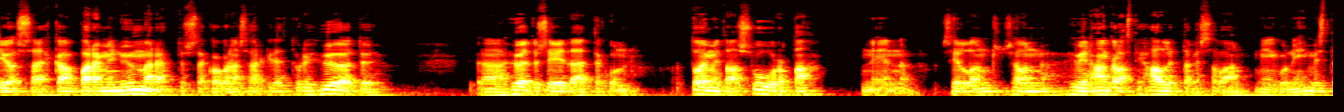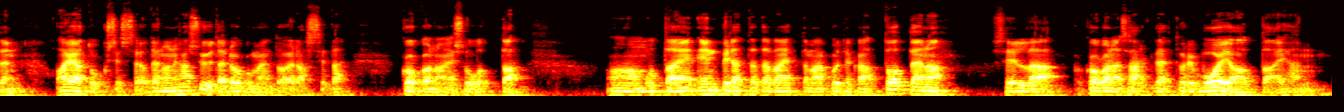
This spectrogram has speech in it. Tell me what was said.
joissa ehkä on paremmin ymmärretty se kokonaisarkkitehtuurin hyöty, hyöty siitä, että kun toiminta on suurta, niin silloin se on hyvin hankalasti hallittavissa vaan niin kuin ihmisten ajatuksissa, joten on ihan syytä dokumentoida sitä kokonaisuutta. mutta en, en pidä tätä väittämää kuitenkaan totena, sillä kokonaisarkkitehtuuri voi auttaa ihan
